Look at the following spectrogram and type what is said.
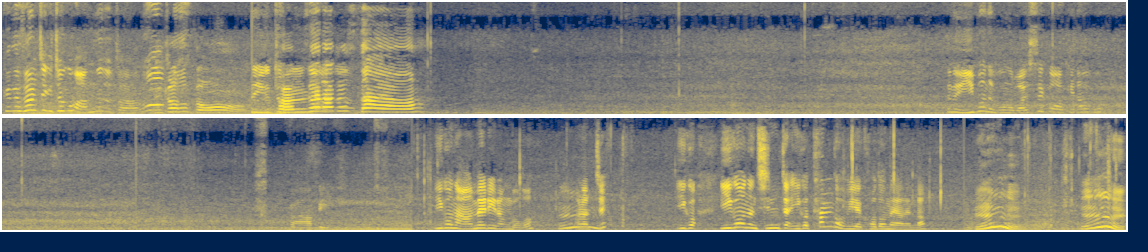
근데 솔직히 조금 안 늦었잖아. 어? 늦었어. 좀 반세라 줬어요 근데 이번에 뭔가 맛있을 것 같긴 하고 마비 이거는 아멜이랑 먹어 음. 알았지? 이거 이거는 진짜 이거 탄 거 위에 걷어내야 된다 음. 음.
